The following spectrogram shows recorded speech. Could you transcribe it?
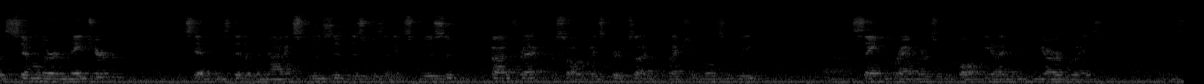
was similar in nature, except instead of a non-exclusive, this was an exclusive contract for solid waste curbside collection once a week. Uh, same parameters for bulky items and yard waste. It's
